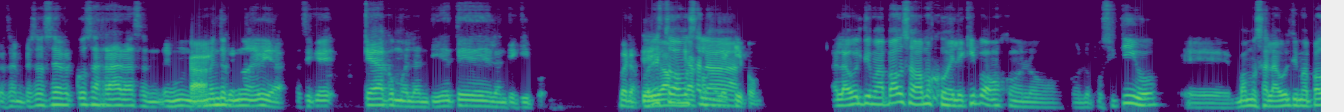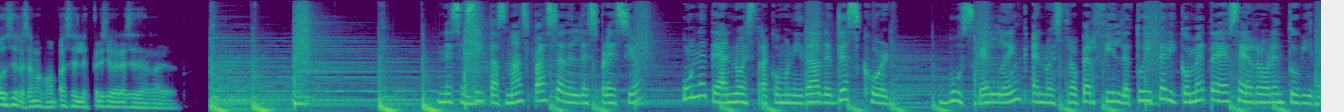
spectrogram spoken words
o sea, empezó a hacer cosas raras en, en un Claro. momento que no debía. Así que queda como el anti-DT del antiequipo. Bueno, Sí, con esto vamos a el la, equipo. A la última pausa, vamos con el equipo, vamos con lo, con lo positivo. Eh, vamos a la última pausa y regresamos con Pase el Desprecio gracias a Radio. ¿Necesitas más pase del desprecio? Únete a nuestra comunidad de Discord. Busca el link en nuestro perfil de Twitter y comete ese error en tu vida.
